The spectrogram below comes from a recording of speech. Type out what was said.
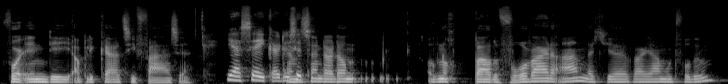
voor in die applicatiefase. ja zeker. Dus en het, zijn daar dan ook nog bepaalde voorwaarden aan dat je, waar je aan moet voldoen?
